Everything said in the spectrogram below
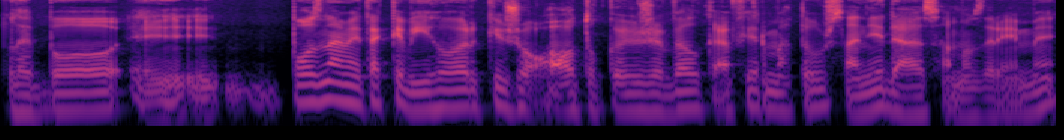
Lebo e, poznáme také výhovorky, že o, to že veľká firma, to už sa nedá samozrejme.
